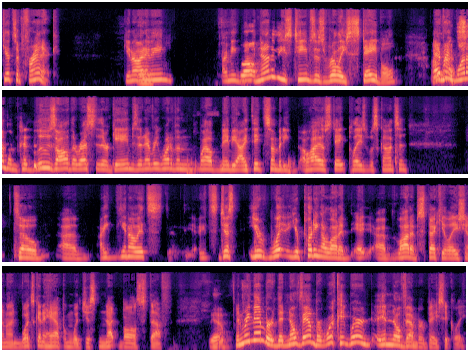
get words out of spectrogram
schizophrenic. You know yeah. what I mean? I mean, well, none of these teams is really stable. I'm every one of them could lose all the rest of their games, and every one of them, well, maybe I think somebody Ohio State plays Wisconsin. So uh, I, you know, it's it's just you're you're putting a lot of a lot of speculation on what's going to happen with just nutball stuff. Yeah, and remember that November we're we're in November basically.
